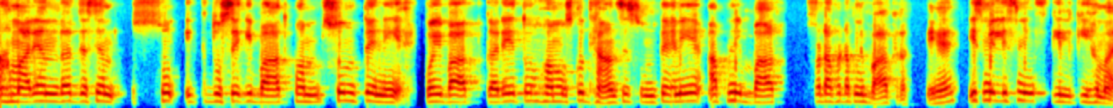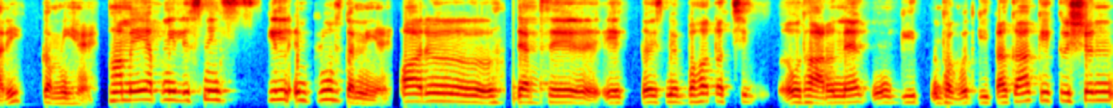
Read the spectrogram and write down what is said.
हमारे अंदर जैसे हम सुन, एक दूसरे की बात को हम सुनते नहीं है। कोई बात करे तो हम उसको ध्यान से सुनते नहीं है, अपनी बात, फटाफट अपनी बात रखते हैं। इसमें लिसनिंग स्किल की हमारी कमी है। हमें अपनी लिसनिंग स्किल इम्प्रूव करनी है। और, जैसे एक तो इसमें बहुत अच्छी उदाहरण है, गीत, भगवत गीता का, कि कृष्ण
